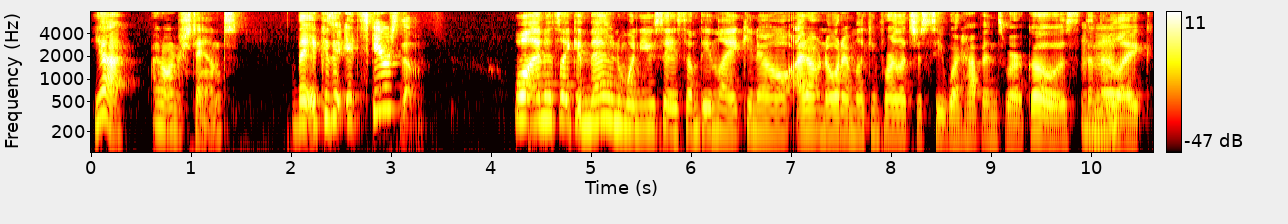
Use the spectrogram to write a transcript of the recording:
Yeah. I don't understand. They because it, it scares them. Well, and it's like, and then when you say something like, you know, I don't know what I'm looking for, let's just see what happens where it goes, then they're Mm-hmm. like,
